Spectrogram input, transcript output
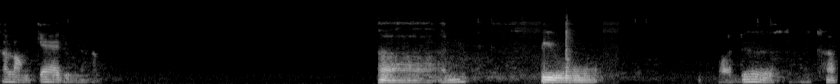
ก็ลองแก้ดูนะครับอ่าอันนี้ fill border นะครับ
